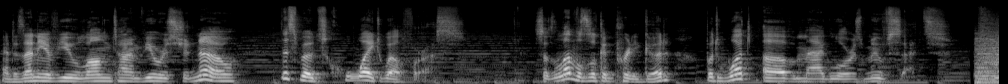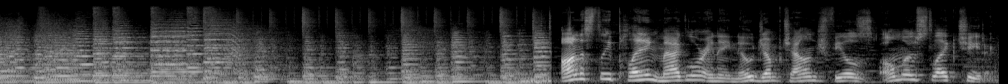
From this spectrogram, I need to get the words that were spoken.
And as any of you longtime viewers should know, this bodes quite well for us. So the level's looking pretty good, but what of Magolor's moveset? Honestly, playing Magolor in a no-jump challenge feels almost like cheating.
